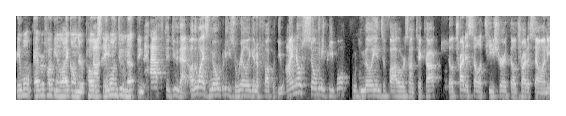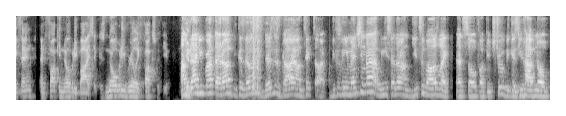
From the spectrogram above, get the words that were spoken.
they won't ever fucking like on their post they won't do nothing have to do that. Otherwise, nobody's really gonna fuck with you. I know so many people with millions of followers on TikTok. They'll try to sell a T-shirt. They'll try to sell anything, and fucking nobody buys it because nobody really fucks with you. I'm You know- glad you brought that up because there was there's this guy on TikTok. Because when you mentioned that when you said that on YouTube I was like that's so fucking true because you have no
